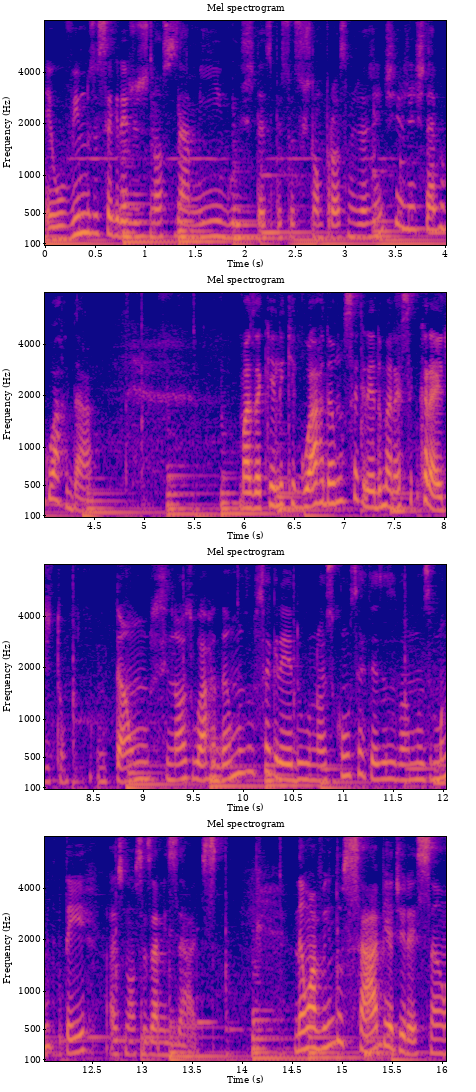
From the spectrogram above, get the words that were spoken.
é, ouvimos os segredos dos nossos amigos, das pessoas que estão próximas da gente, e a gente deve guardar. Mas aquele que guarda um segredo merece crédito. Então, se nós guardamos um segredo, nós com certeza vamos manter as nossas amizades. Não havendo sábia direção,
